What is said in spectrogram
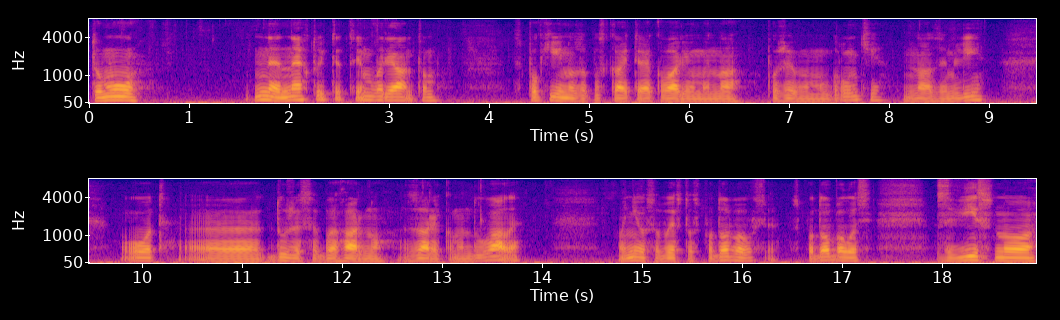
Тому не нехтуйте цим варіантом. Спокійно запускайте акваріуми на поживному ґрунті, на землі. От, е, дуже себе гарно зарекомендували. Мені особисто сподобалося. сподобалось. Звісно,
